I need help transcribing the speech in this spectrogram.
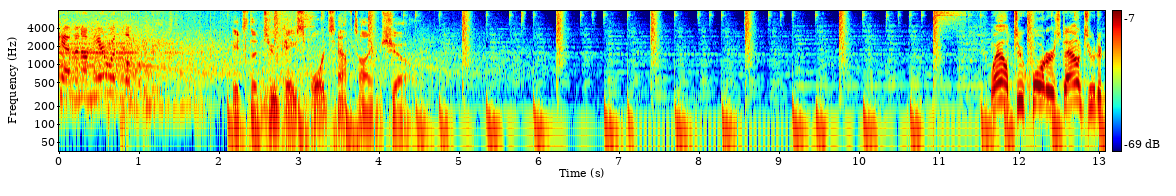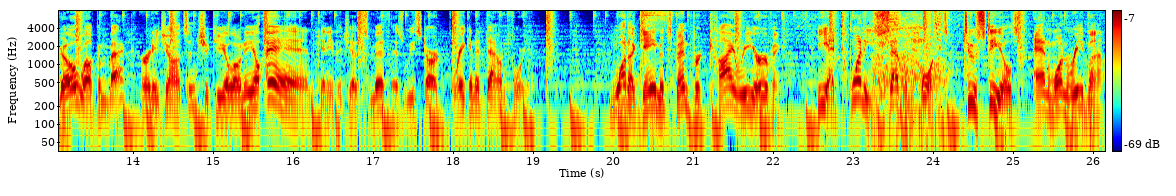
Kevin, I'm here with LeBron. It's the 2K Sports Halftime Show. Well, two quarters down, two to go. Welcome back, Ernie Johnson, Shaquille O'Neal, and Kenny the Jet Smith as we start breaking it down for you. What a game it's been for Kyrie Irving. He had 27 points, two steals, and one rebound.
